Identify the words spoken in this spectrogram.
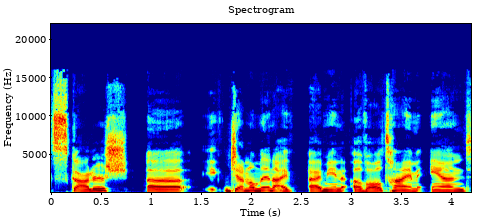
Scottish uh gentlemen I I mean of all time and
